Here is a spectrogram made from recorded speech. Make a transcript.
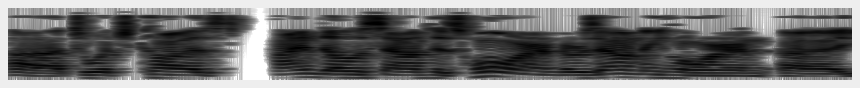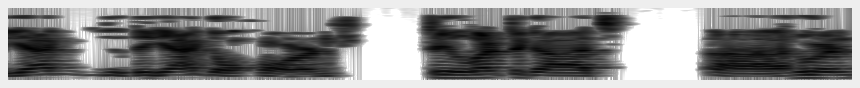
uh, to which caused Heimdall to sound his horn, the resounding horn, uh, the Gjallarhorn, to alert the gods, uh, who are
